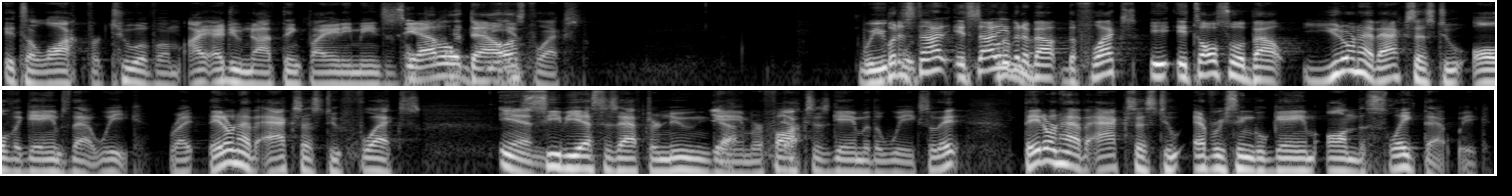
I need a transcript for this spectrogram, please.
it's a lock for two of them. I, I do not think by any means it's a Seattle lock. at Dallas? Any flexed. You, But it's not. It's not even about the flex. It, it's also about you don't have access to all the games that week, right? They don't have access to flex in. CBS's afternoon Yeah, game or Fox's game of the week. So they they don't have access to every single game on the slate that week.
